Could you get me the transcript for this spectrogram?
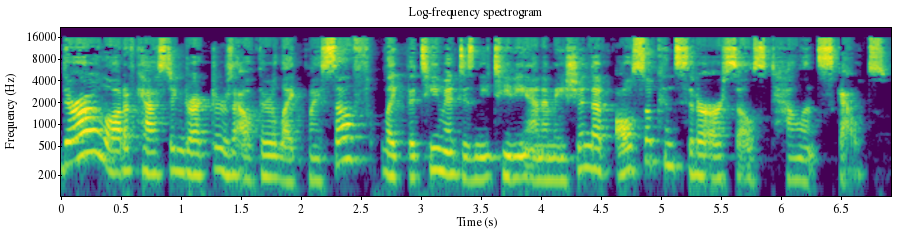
There are a lot of casting directors out there, like myself, like the team at Disney TV Animation, that also consider ourselves talent scouts.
